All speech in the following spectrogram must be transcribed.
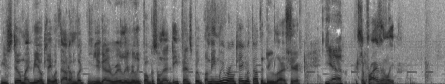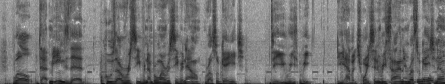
you still might be okay without him, but you got to really, really focus on that defense. But I mean, we were okay without the dude last year, Yeah. surprisingly. Well, that means that who's our receiver, number one receiver now? Russell Gage. Do you we, we do you have a choice in resigning Russell Gage now?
